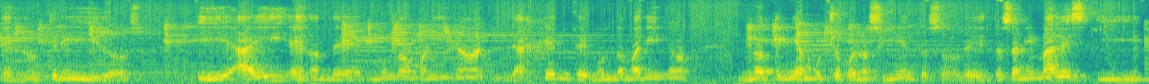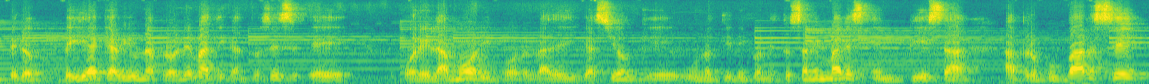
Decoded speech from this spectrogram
desnutridos, y ahí es donde el mundo marino y la gente del mundo marino no tenía mucho conocimiento sobre estos animales, y, pero veía que había una problemática. Entonces, eh, por el amor y por la dedicación que uno tiene con estos animales, empieza a preocuparse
